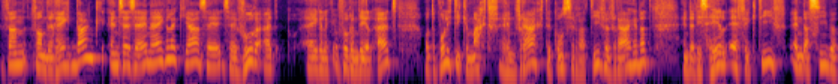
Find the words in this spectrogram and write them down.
van, van de rechtbank. En zij zijn eigenlijk, ja, zij, zij voeren uit, eigenlijk voor een deel uit wat de politieke macht hen vraagt. De conservatieven vragen dat. En dat is heel effectief. En dat zien we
